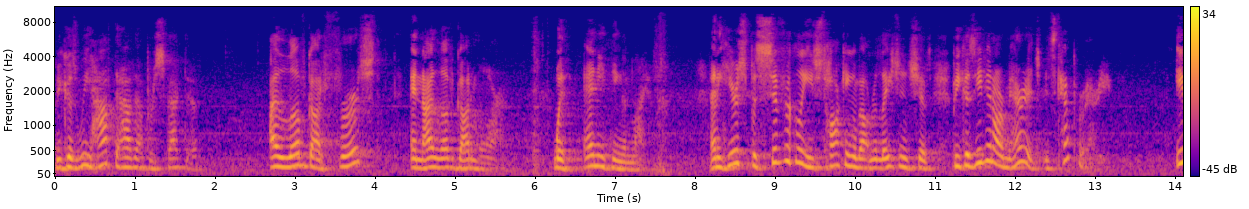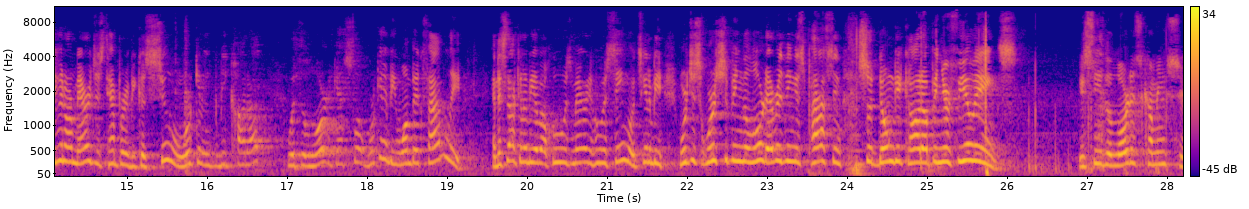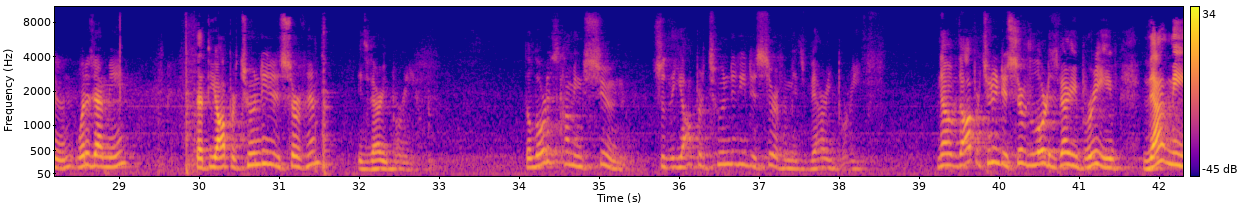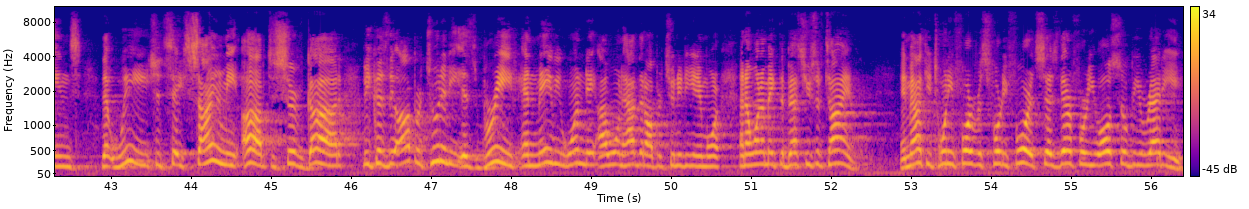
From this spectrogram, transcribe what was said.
because we have to have that perspective. I love God first and I love God more with anything in life. And here specifically, he's talking about relationships because even our marriage is temporary. Even our marriage is temporary because soon we're going to be caught up with the Lord. Guess what? We're going to be one big family. And it's not going to be about who was married, who was single. It's going to be, we're just worshiping the Lord. Everything is passing. So don't get caught up in your feelings. You see, the Lord is coming soon. What does that mean? That the opportunity to serve Him is very brief. The Lord is coming soon, so the opportunity to serve Him is very brief. Now, if the opportunity to serve the Lord is very brief, that means that we should say, Sign me up to serve God because the opportunity is brief, and maybe one day I won't have that opportunity anymore, and I want to make the best use of time. In Matthew 24, verse 44, it says, Therefore you also be ready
